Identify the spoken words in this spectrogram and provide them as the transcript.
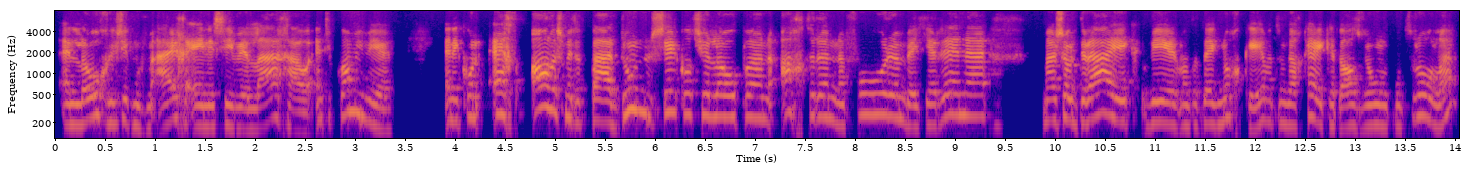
en logisch, ik moest mijn eigen energie weer laag houden. En toen kwam hij weer. En ik kon echt alles met het paard doen. Een cirkeltje lopen, naar achteren, naar voren, een beetje rennen. Maar zodra ik weer, want dat deed ik nog een keer, want toen dacht ik, ik heb alles weer onder controle.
